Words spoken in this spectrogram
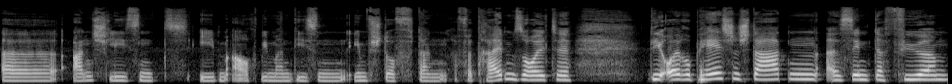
äh, anschließend eben auch, wie man diesen Impfstoff dann vertreiben sollte. Die europäischen Staaten äh, sind dafür,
